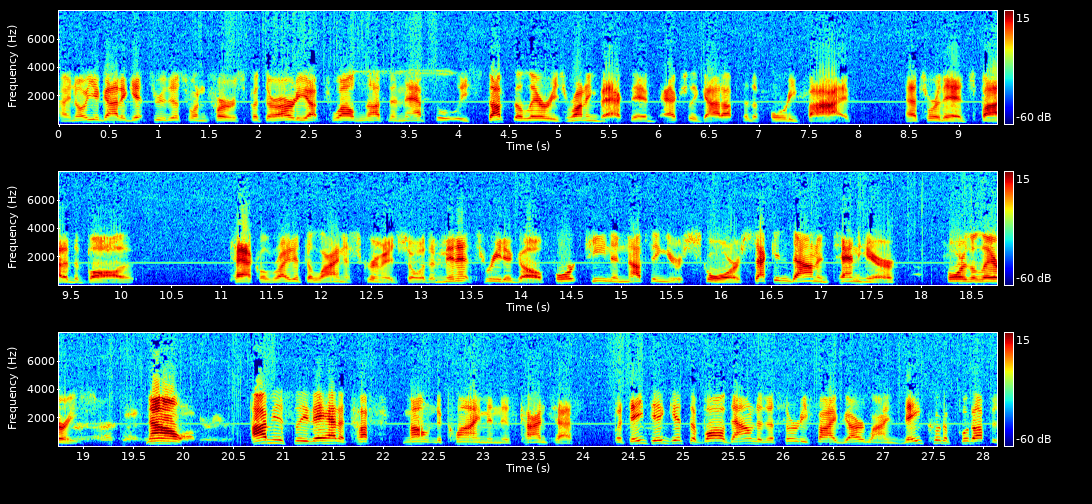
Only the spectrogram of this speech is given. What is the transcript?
I know you got to get through this one first, but they're already up 12 nothing. Absolutely stuffed the Larry's running back. They had actually got up to the 45. That's where they had spotted the ball tackled right at the line of scrimmage. So with a minute three to go, 14 to nothing your score. Second down and 10 here for the Larrys. Now, obviously they had a tough mountain to climb in this contest, but they did get the ball down to the 35-yard line. They could have put up a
